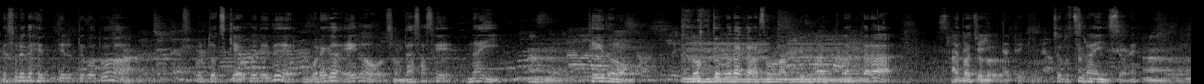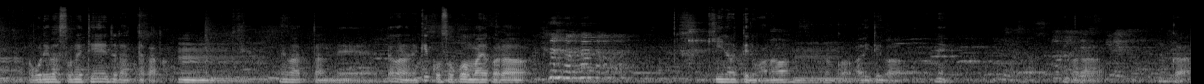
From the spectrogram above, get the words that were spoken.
でそれが減ってるってことは俺と付き合う上で俺が笑顔をその出させない程度の男だからそうなってるなってなったらやっぱちょっとちょっと辛いんですよね。俺はそれ程度だったかと。うがあったんでだからね結構そこは前から気になってるのかな、なんか相手がね。だからなんか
